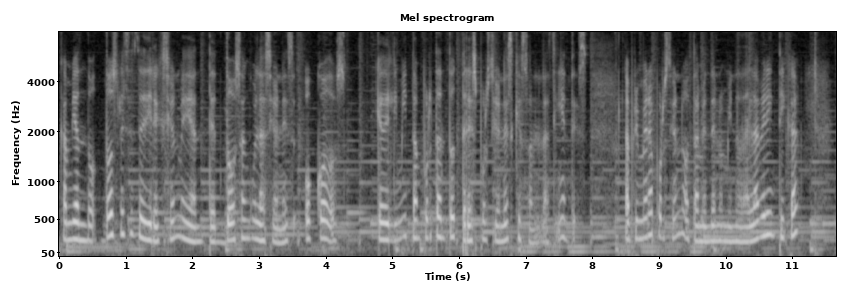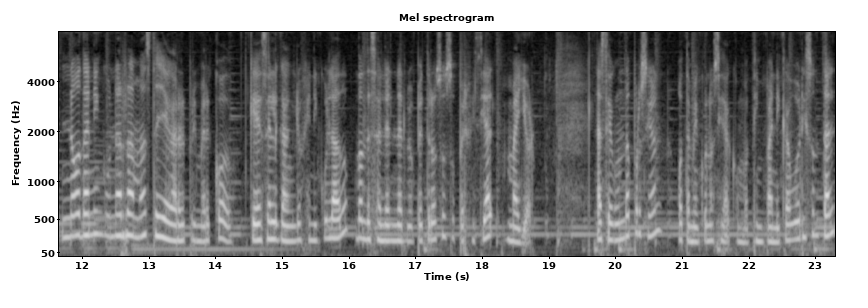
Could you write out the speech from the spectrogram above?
cambiando dos veces de dirección mediante dos angulaciones o codos, delimitan por tanto tres porciones que son las siguientes. La primera porción, o también denominada laberíntica, no da ninguna rama hasta llegar al primer codo, que es el ganglio geniculado, donde sale el nervio petroso superficial mayor. La segunda porción, o también conocida como timpánica o horizontal,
